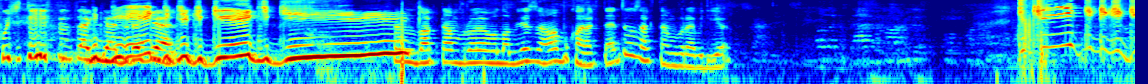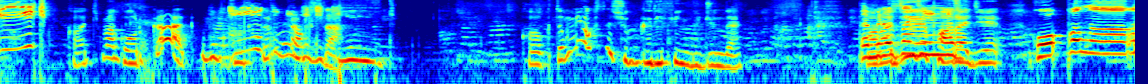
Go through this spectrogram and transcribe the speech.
Kuş değilsin sen Cik kendine cik gel. cik cik cik cik cik. Sen uzaktan vuruyor olabilirsin ama bu karakter de uzaktan vurabiliyor. Cik cik cik cik cik. Kaçma korkak. Korktun mu yoksa? Korktun mu yoksa şu Griffin gücünden? Ben birazdan Paracı senin paracı. Hoppala.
